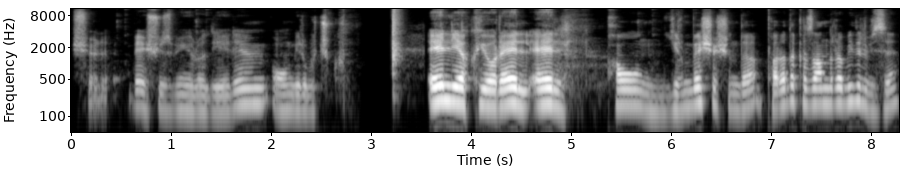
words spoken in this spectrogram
şöyle 500 bin euro diyelim. 11,5. El yakıyor el el. Paun 25 yaşında. Para da kazandırabilir bize.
